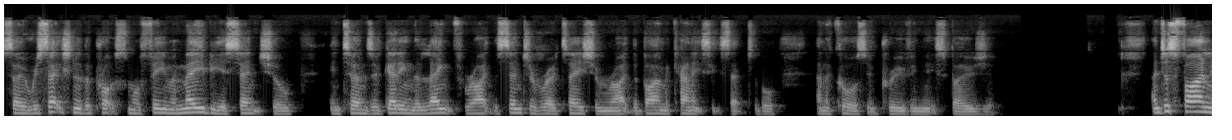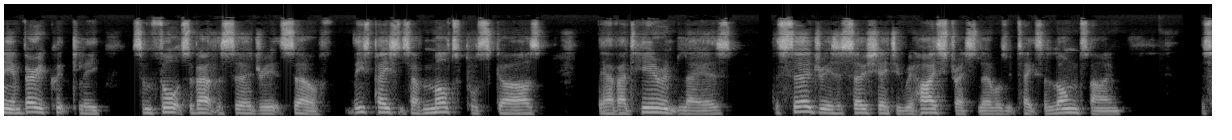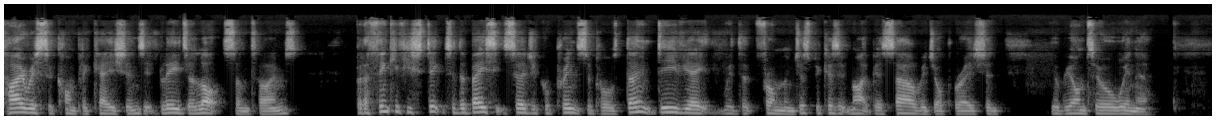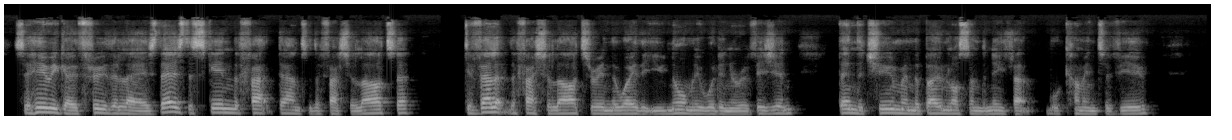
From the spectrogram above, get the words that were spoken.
So resection of the proximal femur may be essential in terms of getting the length right, the center of rotation right, the biomechanics acceptable, and of course, improving the exposure. And just finally, and very quickly, some thoughts about the surgery itself. These patients have multiple scars, they have adherent layers. The surgery is associated with high stress levels, it takes a long time. There's high risk of complications, it bleeds a lot sometimes. But I think if you stick to the basic surgical principles, don't deviate with the, from them just because it might be a salvage operation, you'll be onto a winner. So here we go through the layers. There's the skin, the fat down to the fascia lata. Develop the fascia lata in the way that you normally would in a revision. Then the tumor and the bone loss underneath that will come into view.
